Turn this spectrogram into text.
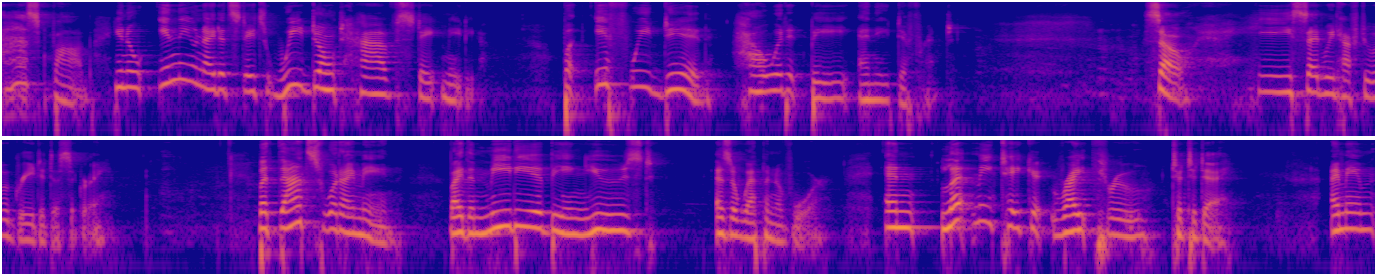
ask Bob, you know, in the United States, we don't have state media. But if we did, how would it be any different? So he said we'd have to agree to disagree. But that's what I mean by the media being used as a weapon of war. And let me take it right through to today. I mean,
